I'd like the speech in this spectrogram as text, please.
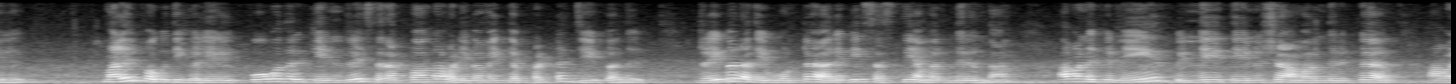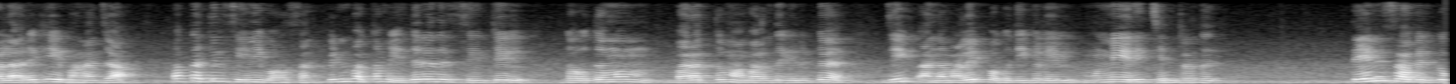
ஏழு. மலைப்பகுதிகளில் போவதற்கென்றே சிறப்பாக வடிவமைக்கப்பட்ட ஜீப் அது. டிரைவர் அதை ஓட்ட அருகே சஸ்தி அமர்ந்திருந்தான். அவனுக்கு நேர் பின்னே தேனுஷா அமர்ந்திருக்க அவள் அருகே வனஜா. பக்கத்தில் சீனிவாசன். பின்பக்கம் எதிரெதிர் சீட்டில் கௌதமும் பரத்தும் அமர்ந்து இருக்க ஜீப் அந்த மலைப்பகுதிகளில் முன்னேறி சென்றது. தேனுஷாவிற்கு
